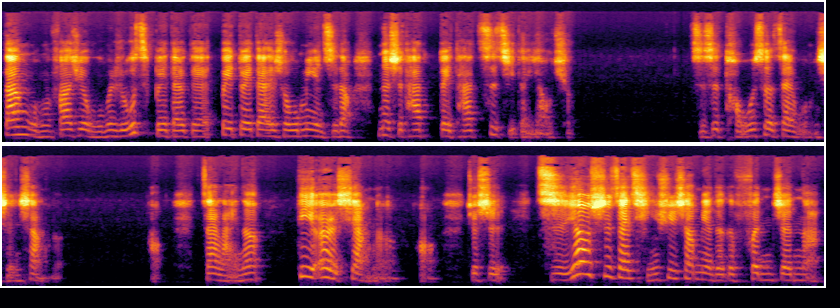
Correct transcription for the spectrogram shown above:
当我们发现我们如此被对待、被对待的时候，我们也知道那是他对他自己的要求，只是投射在我们身上了。好，再来呢，第二项呢，好，就是只要是在情绪上面的个纷争呐，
